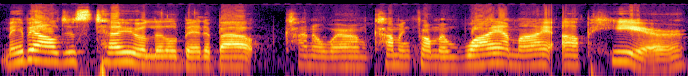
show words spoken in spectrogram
maybe I'll just tell you a little bit about kind of where I'm coming from and why am I up here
